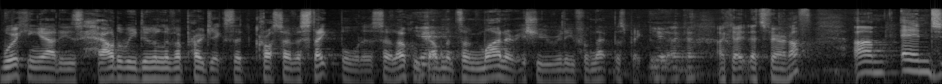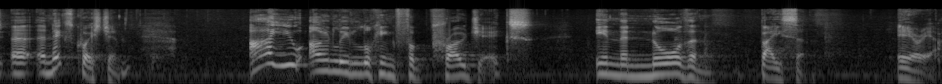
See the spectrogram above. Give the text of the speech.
working out is how do we deliver projects that cross over state borders. So local Yeah. government's a minor issue, really, from that perspective. Yeah, okay. Okay, that's fair enough. Um, and uh, a next question. Are you only looking for projects in the northern basin area?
